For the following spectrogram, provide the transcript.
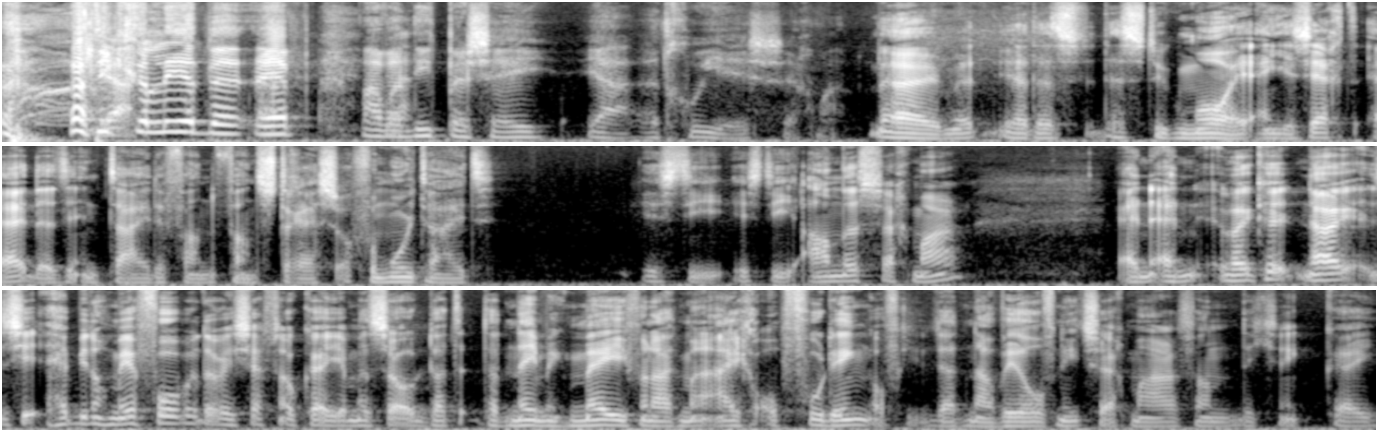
wat ik geleerd ben, heb. Maar wat niet per se ja, het goede is, zeg maar. Nee, maar, ja, dat, is, dat is natuurlijk mooi. En je zegt hè, dat in tijden van, van stress of vermoeidheid is die, is die anders, zeg maar. En, en nou, heb je nog meer voorbeelden waar je zegt oké, ja, maar zo, dat, dat neem ik mee vanuit mijn eigen opvoeding. Of je dat nou wil of niet, zeg maar. Van, dat je denkt, oké,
